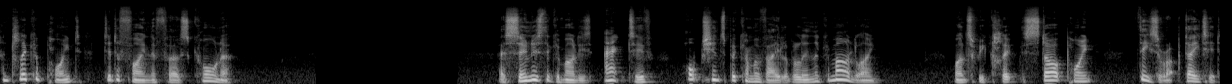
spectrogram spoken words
and click a point to define the first corner. As soon as the command is active, options become available in the command line. Once we click the start point, these are updated.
